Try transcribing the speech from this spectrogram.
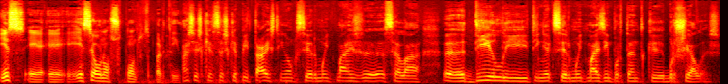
Esse é, é, esse é o nosso ponto de partida. Achas que essas capitais tinham que ser muito mais, eh, sei lá, uh, Dili tinha que ser muito mais importante que Bruxelas?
